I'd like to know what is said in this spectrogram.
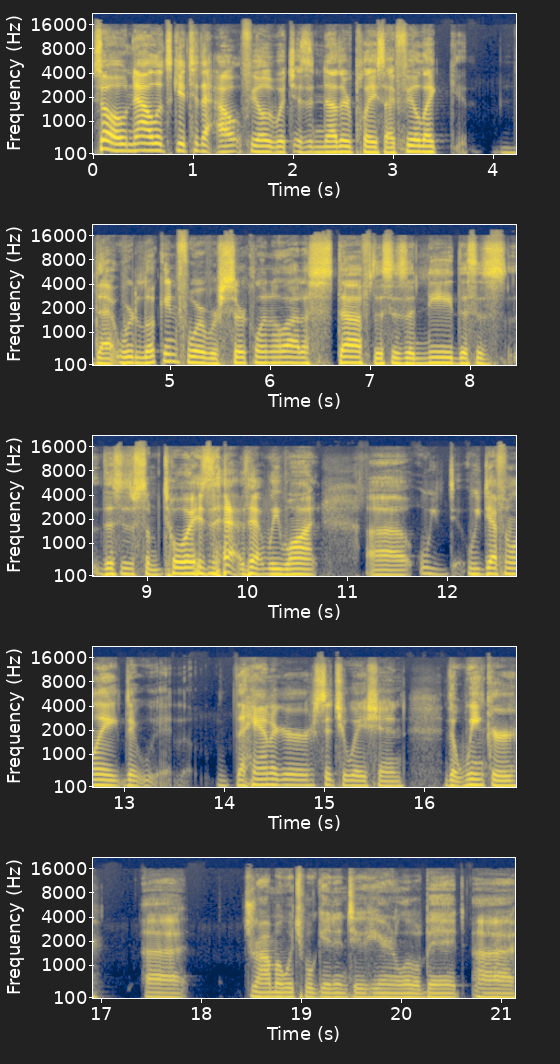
So now let's get to the outfield, which is another place I feel like that we're looking for. We're circling a lot of stuff. This is a need. This is this is some toys that that we want. Uh, we we definitely the, the Haniger situation, the Winker uh, drama, which we'll get into here in a little bit. Uh,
